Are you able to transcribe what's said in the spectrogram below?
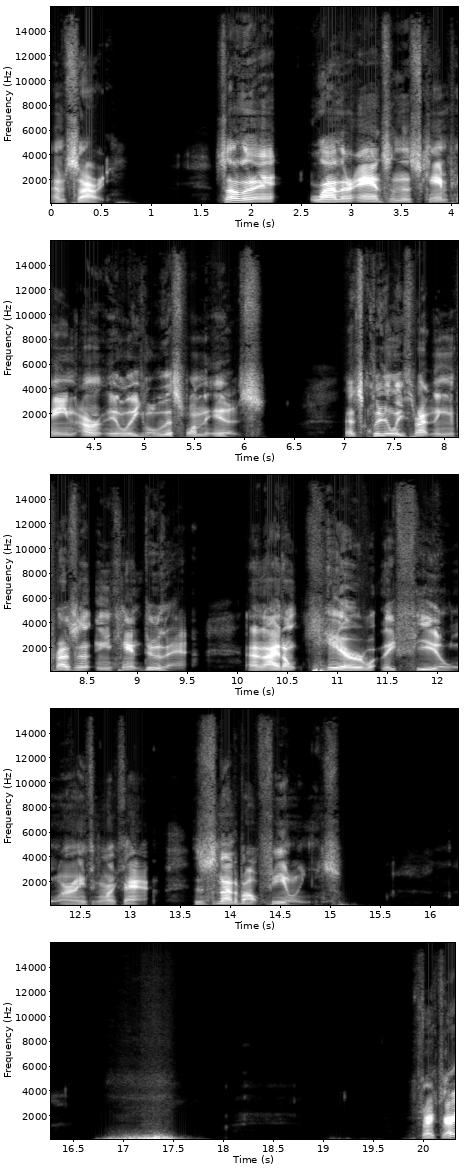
I'm sorry. Some of their, a lot of their ads in this campaign aren't illegal. This one is. That's clearly threatening the president, and you can't do that. And I don't care what they feel or anything like that. This is not about feelings. In fact, I,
